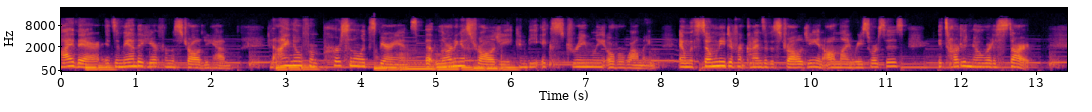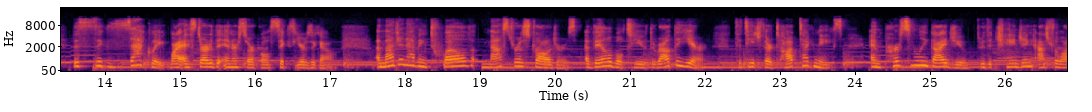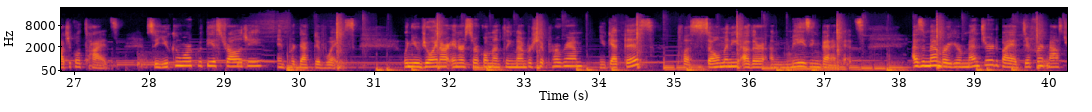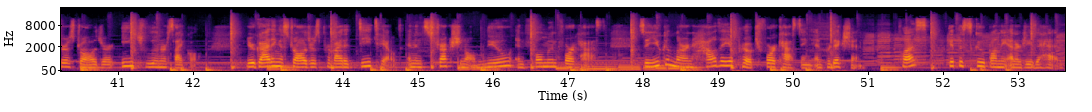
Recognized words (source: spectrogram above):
Hi there, it's Amanda here from Astrology Hub. And I know from personal experience that learning astrology can be extremely overwhelming. And with so many different kinds of astrology and online resources, it's hard to know where to start. This is exactly why I started the Inner Circle six years ago. Imagine having 12 master astrologers available to you throughout the year to teach their top techniques and personally guide you through the changing astrological tides so you can work with the astrology in productive ways. When you join our Inner Circle monthly membership program, you get this, plus so many other amazing benefits. As a member, you're mentored by a different master astrologer each lunar cycle. Your guiding astrologers provide a detailed and instructional new and full moon forecast so you can learn how they approach forecasting and prediction. Plus, get the scoop on the energies ahead.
